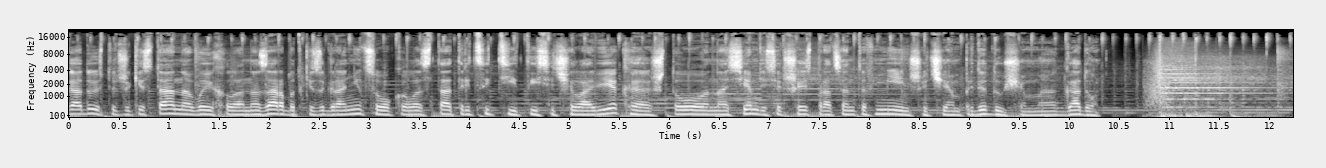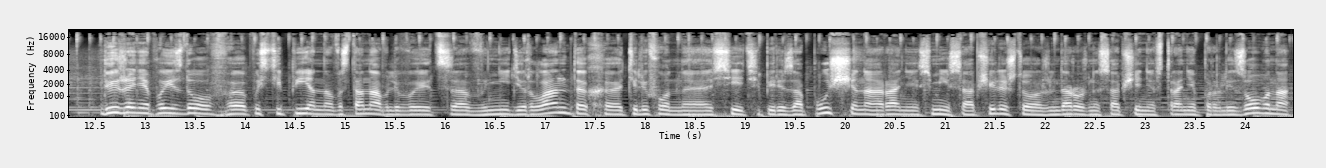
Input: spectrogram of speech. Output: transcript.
году из Таджикистана выехало на заработки за границу около 130 тысяч человек, э, что на 76% меньше меньше, чем в предыдущем э, году. Движение поездов э, постепенно восстанавливается в Нидерландах. Э, телефонная сеть перезапущена. Ранее СМИ сообщили, что железнодорожное сообщение в стране парализовано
